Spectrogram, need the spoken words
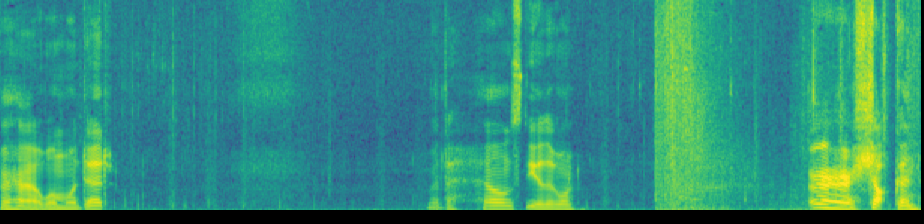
Haha, one more dead. Where the hell's the other one? Urgh, shotgun.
